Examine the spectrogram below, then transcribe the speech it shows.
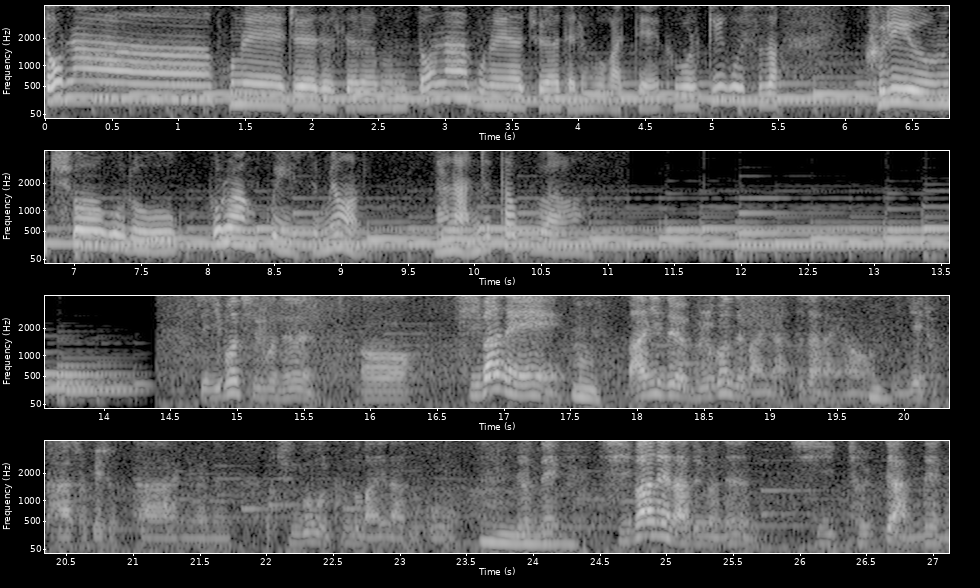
떠나 보내줘야 될 사람은 떠나 보내야 줘야 되는 것 같아. 그걸 끼고 있어서 그리운 추억으로 끌어안고 있으면 나는 안 좋다고 봐. 이제 이번 질문은 어, 집안에 응. 많이들 물건들 많이 놔두잖아요. 응. 이게 좋다, 저게 좋다, 아니면은 뭐 중고 물품도 많이 놔두고 음. 이런데 집안에 놔두면은 지- 절대 안 되는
